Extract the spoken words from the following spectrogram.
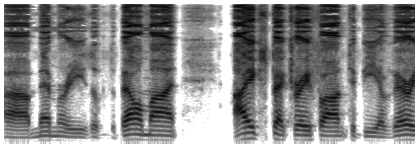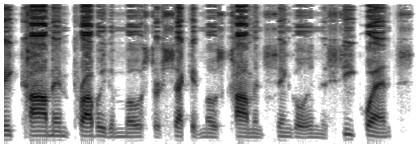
uh, memories of the Belmont. I expect Drefong to be a very common, probably the most or second most common single in the sequence.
